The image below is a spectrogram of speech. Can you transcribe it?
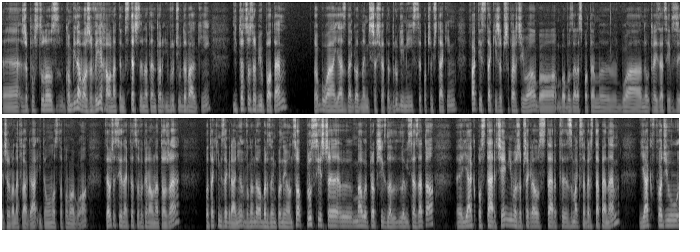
e, że po prostu no, kombinował, że wyjechał na tym wstecznym na ten tor i wrócił do walki i to, co zrobił potem, to była jazda godna mistrza świata. Drugie miejsce po czymś takim. Fakt jest taki, że przyfarciło, bo, bo, bo zaraz potem y, była neutralizacja i w zasadzie czerwona flaga i to mu mocno pomogło. Cały czas jednak to, co wykonał na torze, po takim zagraniu wyglądało bardzo imponująco. Plus jeszcze y, mały propsik dla Lewisa za to, y, jak po starcie, mimo że przegrał start z Maxem Verstappenem, jak wchodził,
